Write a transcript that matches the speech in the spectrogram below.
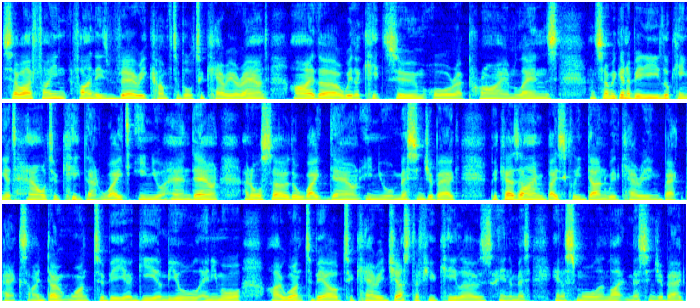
So I find, find these very comfortable to carry around either with a kit zoom or a prime lens. And so we're going to be looking at how to keep that weight in your hand down and also the weight down in your messenger bag because I'm basically done with carrying backpacks. I don't want to be a gear mule anymore. I want to be able to carry just a few kilos in a, in a small and light messenger bag.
